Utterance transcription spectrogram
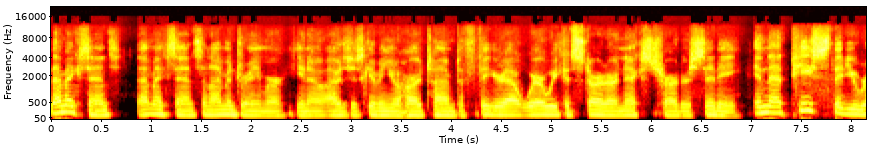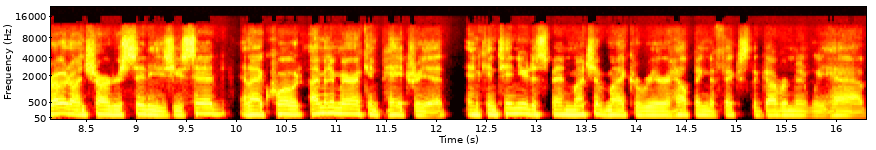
That makes sense. That makes sense. And I'm a dreamer. You know, I was just giving you a hard time to figure out where we could start our next charter city. In that piece that you wrote on charter cities, you said, and I quote, I'm an American patriot and continue to spend much of my career helping to fix the government we have.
